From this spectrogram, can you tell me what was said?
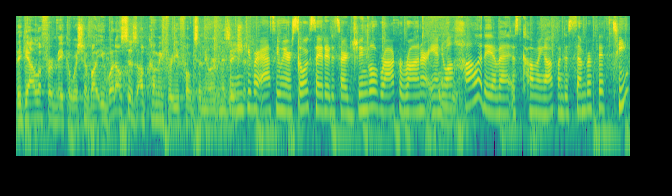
the gala for Make-A-Wish Hawaii. What else is upcoming for you folks in the organization? Thank you for asking. We are so excited. It's our Jingle Rock Run, our annual Ooh. holiday event is coming up on December 15th.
